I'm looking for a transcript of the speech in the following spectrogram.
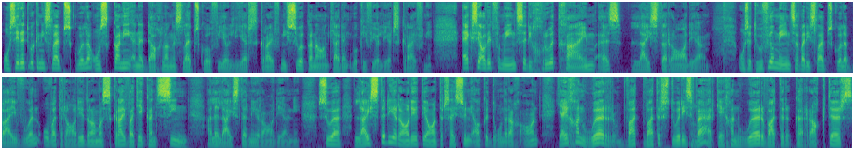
Ons sê dit ook in die slypskole. Ons kan nie in 'n daglange slypskool vir jou leer skryf nie. So kan 'n handleiding ook nie vir jou leer skryf nie. Ek sê altyd vir mense die groot geheim is luister radio. Ons het hoeveel mense wat die slypskole bywoon of wat radiodrama skryf wat jy kan sien, hulle luister nie radio nie. So luister die radioteater seisoen elke donderdag aand. Jy gaan hoor wat watter stories hmm werk. Jy gaan hoor watter karakters,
